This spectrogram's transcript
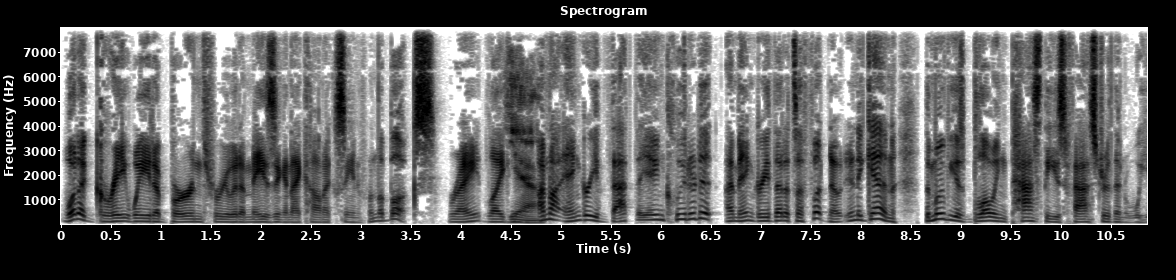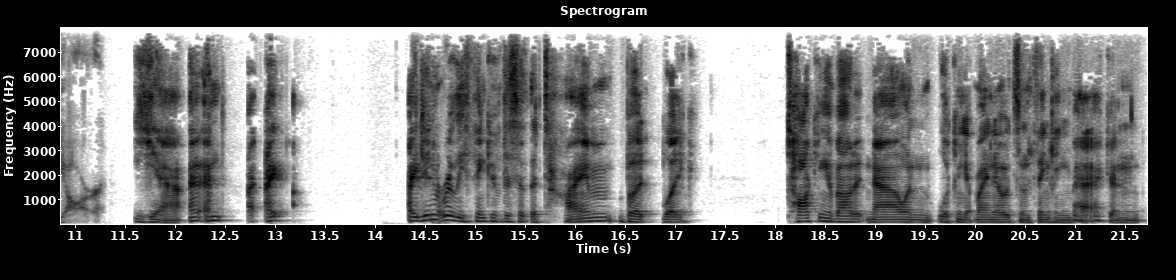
what a great way to burn through an amazing and iconic scene from the books, right? Like, Yeah. I'm not angry that they included it. I'm angry that it's a footnote. And again, the movie is blowing past these faster than we are. Yeah, and, and I, I I didn't really think of this at the time, but like talking about it now and looking at my notes and thinking back and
